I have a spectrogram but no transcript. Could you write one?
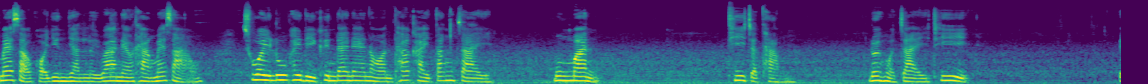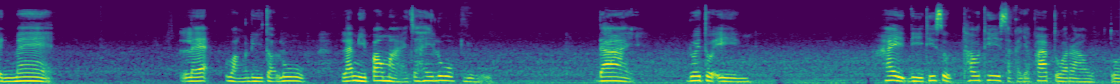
แม่สาวขอยืนยันเลยว่าแนวทางแม่สาว ช่วยลูกให้ดีขึ้นได้แน่นอน ถ้าใครตั้งใจ มุ่งมั่น ที่จะทำด้วยหัวใจที่เป็นแม่ และหวังดีต่อลูก และมีเป้าหมายจะให้ลูกอยู่ ได้ด้วยตัวเอง ให้ดีที่สุดเท่าที่ศักยภาพตัวเราตัว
